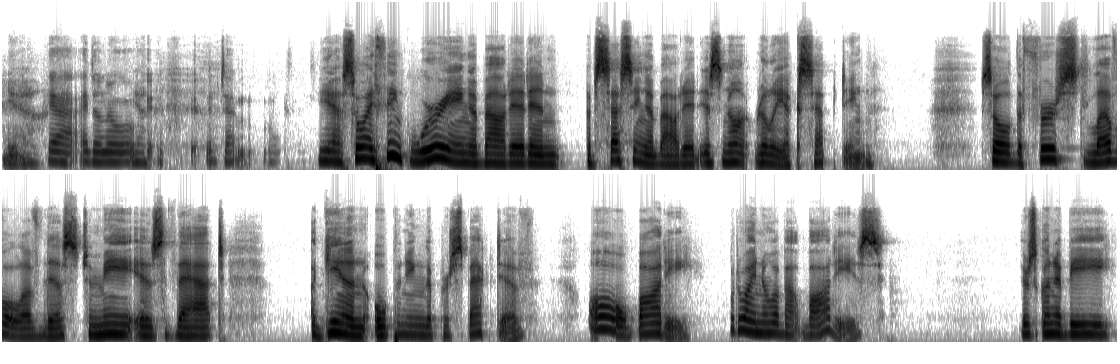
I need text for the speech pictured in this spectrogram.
yeah yeah I don't know yeah. If, if that yeah, so I think worrying about it and obsessing about it is not really accepting. So the first level of this to me is that, again, opening the perspective. Oh, body. What do I know about bodies? There's going to be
